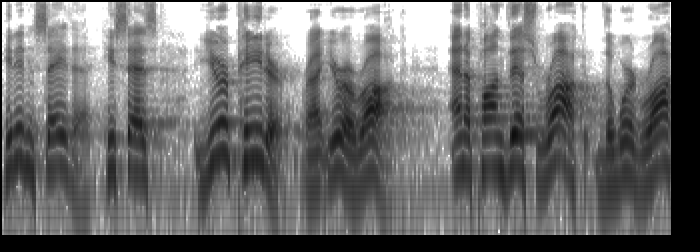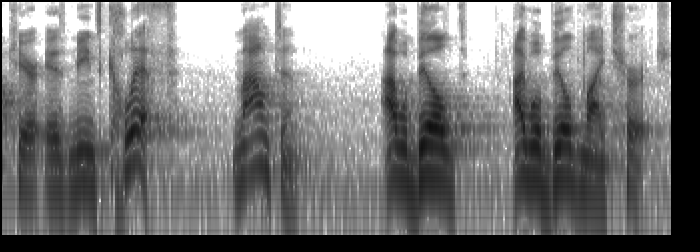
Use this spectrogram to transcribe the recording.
He didn't say that. He says, you're Peter, right? You're a rock. And upon this rock, the word rock here is, means cliff, mountain. I will build, I will build my church.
